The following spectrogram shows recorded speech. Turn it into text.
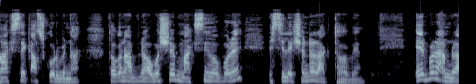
মার্কসে কাজ করবে না। তখন আপনি অবশ্যই মার্কসিং উপরে সিলেকশনটা রাখতে হবে। এরপর আমরা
